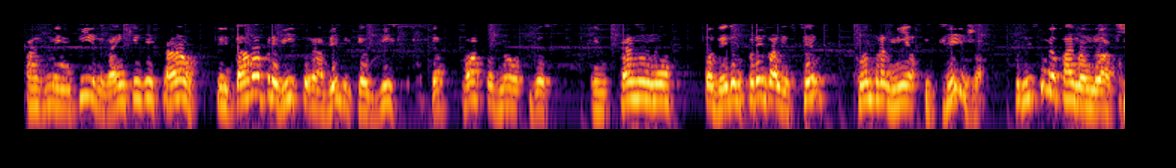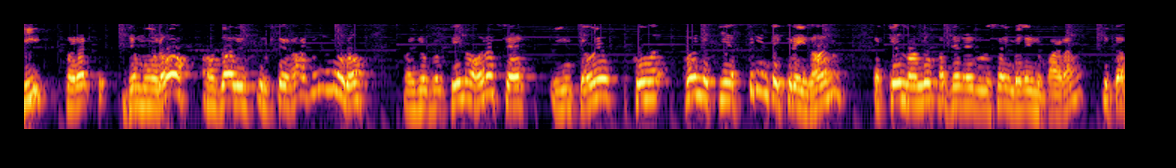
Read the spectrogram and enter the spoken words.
As mentiras, a Inquisição. Estava previsto na Bíblia, que eu disse, que as portas no, dos infernos não poderiam prevalecer contra a minha igreja. Por isso que meu pai mandou aqui, para demorou aos olhos dos terráqueos, demorou, mas eu voltei na hora certa. Então, eu, quando eu tinha 33 anos, é que ele mandou fazer a revolução em Belém do Pará, que está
